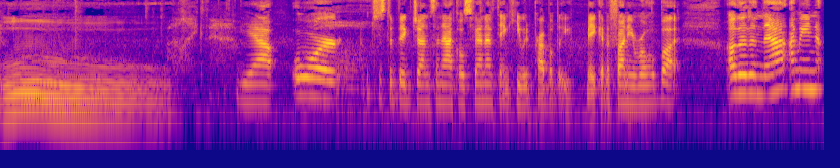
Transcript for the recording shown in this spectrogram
Ooh, Yeah, or just a big Jensen Ackles fan. I think he would probably make it a funny role. But other than that, I mean,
